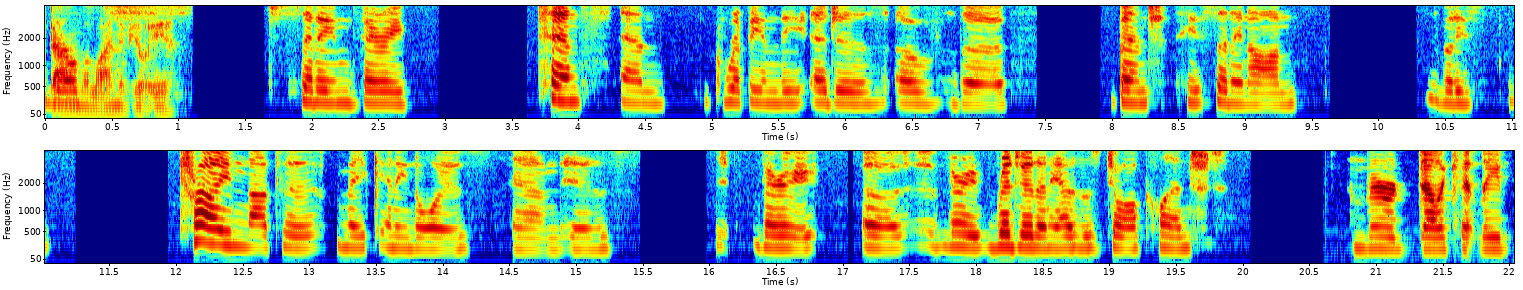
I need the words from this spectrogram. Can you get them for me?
Down the line of your ear. Sitting very tense and gripping the edges of the bench he's sitting on, but he's trying not to make any noise and is very, uh, very rigid, and he has his jaw clenched. Ember delicately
